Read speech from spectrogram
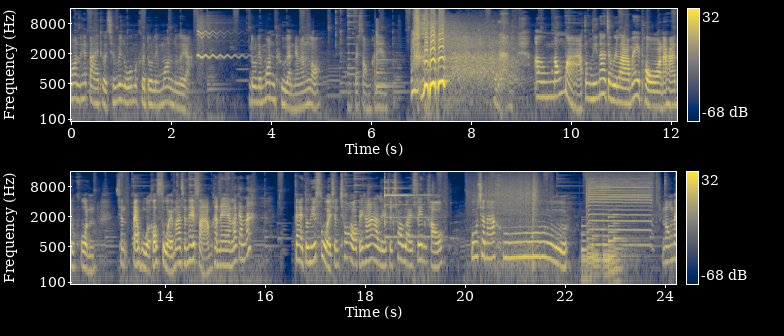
มอนให้ตายเถอะฉันไม่รู้ว่ามันคือโดเรมอนเลยอะโดเรมอนเถื่อนอย่างนั้นเหรอเอาไปสองคะแนน เอาน้องหมาตรงนี้น่าจะเวลาไม่พอนะคะทุกคนฉันแต่หัวเขาสวยมากฉันให้สามคะแนนแล้วกันนะ ไก่ตัวนี้สวยฉันชอบเอาไปห้าเลย ฉันชอบลายเส้นเขา ผู้ชนะคือ น้องแม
